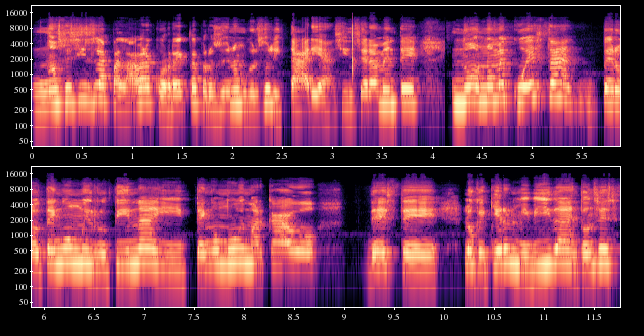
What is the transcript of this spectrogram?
No sé si es la palabra correcta, pero soy una mujer solitaria. Sinceramente, no, no me cuesta, pero tengo mi rutina y tengo muy marcado este, lo que quiero en mi vida, entonces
